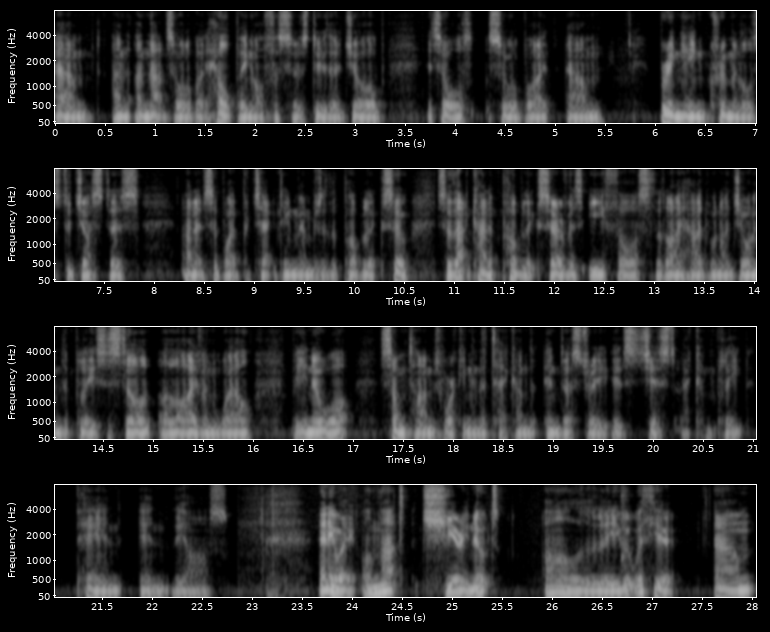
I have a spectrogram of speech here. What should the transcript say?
Um, and, and that's all about helping officers do their job. It's also about um, bringing criminals to justice and it's about protecting members of the public. So, so that kind of public service ethos that I had when I joined the police is still alive and well. But you know what? Sometimes working in the tech industry, it's just a complete pain in the arse. Anyway, on that cheery note, I'll leave it with you. Um,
